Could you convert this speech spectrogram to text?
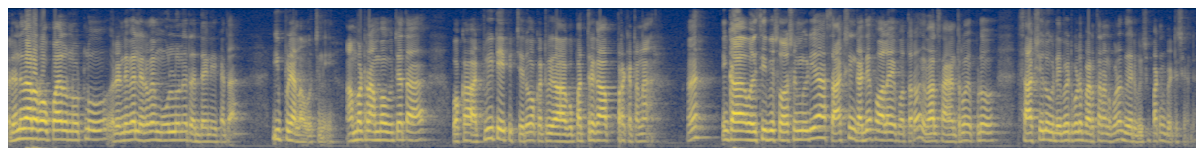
రెండు వేల రూపాయల నోట్లు రెండు వేల ఇరవై మూడులోనే రద్దు అయినాయి కదా. ఇప్పుడు ఎలా వచ్చినాయి? అంబటి రాంబాబు చేత ఒక ట్వీట్ వేయించారు ఒక ట్వీ ఒక పత్రికా ప్రకటన. ఇంకా వైసీపీ సోషల్ మీడియా సాక్షి ఇంకా అదే ఫాలో అయిపోతారు ఇవాళ సాయంత్రం ఎప్పుడు సాక్షిలో ఒక డిబేట్ కూడా పెడతారనుకున్నా వేరే విషయం పక్కన పెట్టేసేయండి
